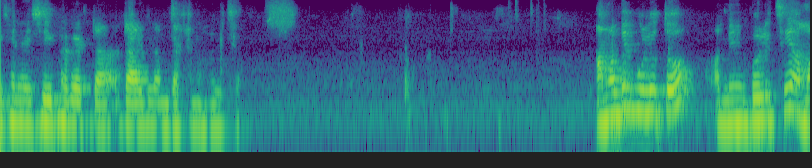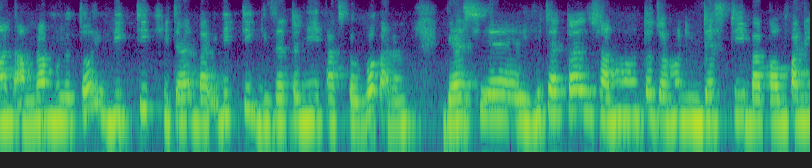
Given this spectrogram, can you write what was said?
এখানে সেইভাবে একটা ডায়াগ্রাম দেখানো হয়েছে। আমাদের মূলত আমি বলেছি আমার, আমরা মূলত ইলেকট্রিক হিটার বা ইলেকট্রিক গিজারটা নিয়ে কাজ করব, কারণ গ্যাস হিটারটা সাধারণত যখন ইন্ডাস্ট্রি বা কোম্পানি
